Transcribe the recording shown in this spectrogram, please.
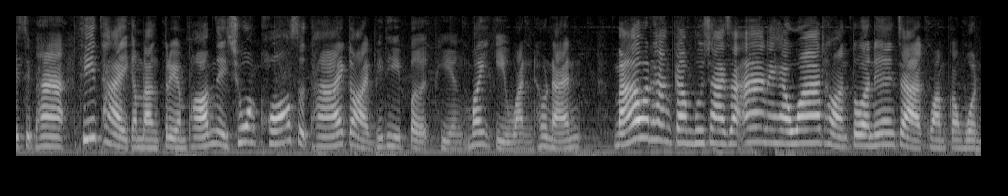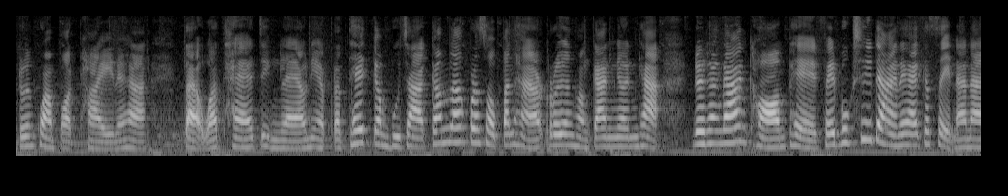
2025 ที่ไทยกำลังเตรียมพร้อมในช่วงโค้งสุดท้ายก่อนพิธีเปิดเพียงไม่กี่วันเท่านั้น แม้ว่าทางกัมพูชาจะอ้างนะคะว่าถอนตัวเนื่องจากความกังวลเรื่องความปลอดภัยนะคะแต่ว่าแท้จริงแล้วเนี่ยประเทศกัมพูชากำลังประสบปัญหาเรื่องของการเงินค่ะ โดยทางด้านของเพจ Facebook ชื่อดังนะคะเกษตรนานา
